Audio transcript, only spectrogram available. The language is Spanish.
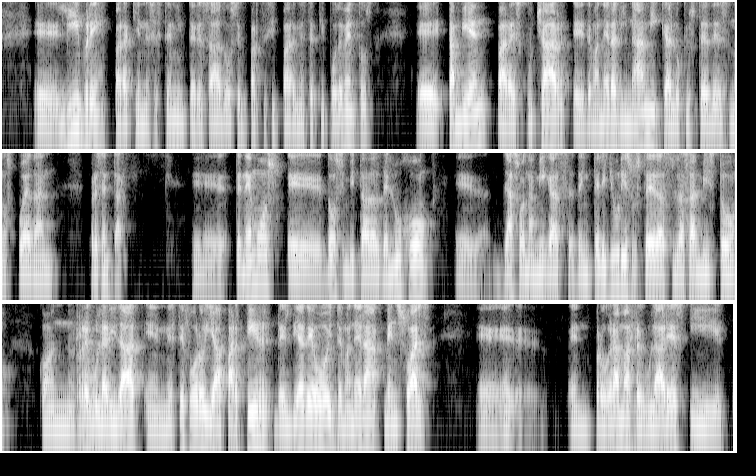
eh, libre para quienes estén interesados en participar en este tipo de eventos eh, también para escuchar eh, de manera dinámica lo que ustedes nos puedan presentar. Eh, tenemos dos invitadas de lujo, ya son amigas de IntelliJuris, ustedes las han visto con regularidad en este foro y a partir del día de hoy de manera mensual en programas regulares y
